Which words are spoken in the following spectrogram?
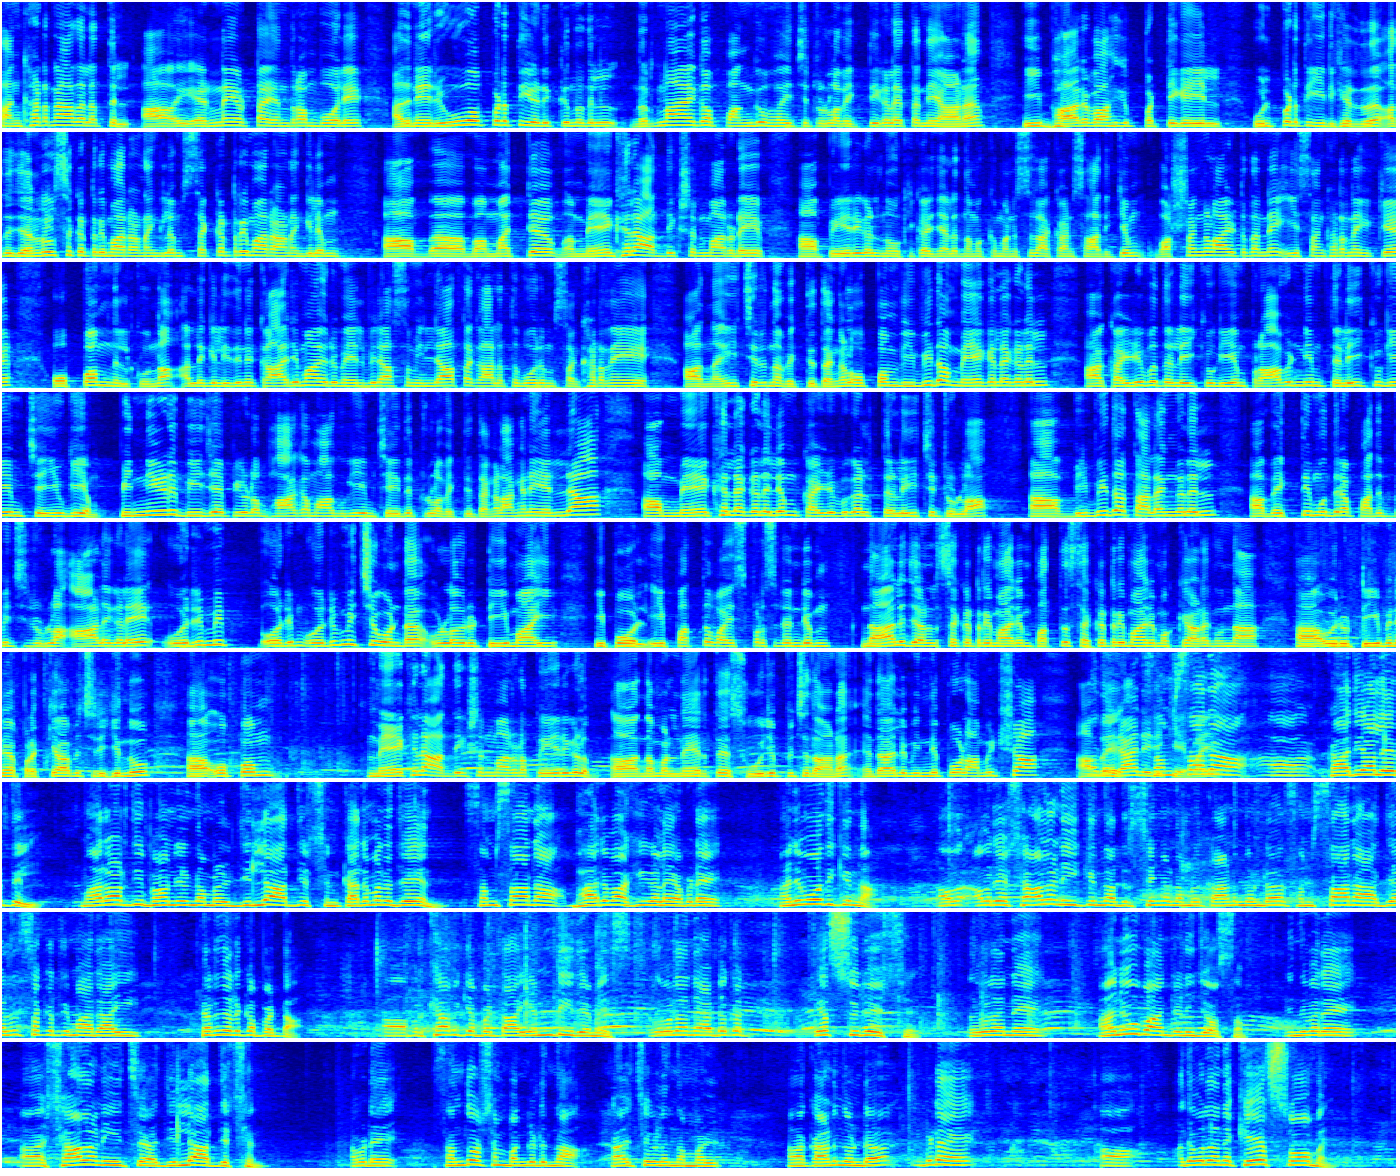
സംഘടനാതലത്തിൽ സംഘടനാ തലത്തിൽ ആ എണ്ണയൊട്ട യന്ത്രം പോലെ അതിനെ രൂപപ്പെടുത്തിയെടുക്കുന്നതിൽ നിർണായക പങ്ക് വഹിച്ചിട്ടുള്ള വ്യക്തികളെ തന്നെയാണ് ഈ ഭാരവാഹി പട്ടികയിൽ ഉൾപ്പെടുത്തിയിരിക്കുന്നത്. അത് ജനറൽ സെക്രട്ടറിമാരാണെങ്കിലും സെക്രട്ടറിമാരാണെങ്കിലും ആ, മറ്റ് മേഖലാ അധ്യക്ഷന്മാരുടെ ആ പേരുകൾ നോക്കിക്കഴിഞ്ഞാൽ നമുക്ക് മനസ്സിലാക്കാൻ സാധിക്കും. വർഷങ്ങളായിട്ട് തന്നെ ഈ സംഘടനയ്ക്ക് ഒപ്പം നിൽക്കുന്ന അല്ലെങ്കിൽ ഇതിന് കാര്യമായൊരു മേൽവിലാസം ഇല്ലാത്ത കാലത്ത് പോലും സംഘടനയെ നയിച്ചിരുന്ന വ്യക്തിത്വങ്ങൾ. ഒപ്പം വിവിധ മേഖലകളിൽ ആ കഴിവ് തെളിയിക്കുകയും പ്രാവീണ്യം തെളിയിക്കുകയും ചെയ്യുകയും പിന്നീട് ബി ജെ പിയുടെ ഭാഗമാകുകയും ചെയ്തിട്ടുള്ള വ്യക്തിത്വങ്ങൾ. അങ്ങനെ എല്ലാ മേഖലകളിലും കഴിവുകൾ തെളിയിച്ചിട്ടുള്ള വിവിധ തലങ്ങളിൽ വ്യക്തിമുദ്ര പതിപ്പിച്ചിട്ടുള്ള ആളുകളെ ഒരുമി ഒരു ഒരുമിച്ചുകൊണ്ട് ഉള്ള ഒരു ടീമായി ഇപ്പോൾ ഈ പത്ത് വൈസ് പ്രസിഡന്റും നാല് ജനറൽ സെക്രട്ടറിമാരും പത്ത് സെക്രട്ടറിമാരും ഒക്കെ അടങ്ങുന്ന ഒരു ടീമിനെ പ്രഖ്യാപിച്ചിരിക്കുന്നു. ഒപ്പം മേഖലാ അധ്യക്ഷന്മാരുടെ പേരുകളും നമ്മൾ നേരത്തെ സൂചിപ്പിച്ചതാണ്. എന്തായാലും ഇന്നിപ്പോൾ അമിത്ഷാ വരാനിരിക്കുന്ന വരാനിരിക്കെ. കാര്യാലയത്തിൽ മാരാർജി ഭവനിൽ നമ്മൾ ജില്ലാ അധ്യക്ഷൻ കരമന ജയൻ സംസ്ഥാന ഭാരവാഹികളെ അവിടെ അനുമോദിക്കുന്ന അവരെ ഷാളണിയിക്കുന്ന ദൃശ്യങ്ങൾ നമ്മൾ കാണുന്നുണ്ട്. സംസ്ഥാന ജനറൽ സെക്രട്ടറിമാരായി തിരഞ്ഞെടുക്കപ്പെട്ട പ്രഖ്യാപിക്കപ്പെട്ട എം ടി രമേശ് അതുപോലെ തന്നെ അഡ്വക്കേറ്റ് എസ് സുരേഷ് അതുപോലെ തന്നെ അനൂപ് ആന്റണി ജോസഫ് എന്നിവരെ ഷാളണിയിച്ച് ജില്ലാ അധ്യക്ഷൻ അവിടെ സന്തോഷം പങ്കിടുന്ന കാഴ്ചകളും നമ്മൾ കാണുന്നുണ്ട്. ഇവിടെ അതുപോലെ തന്നെ കെ എസ് സോമൻ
